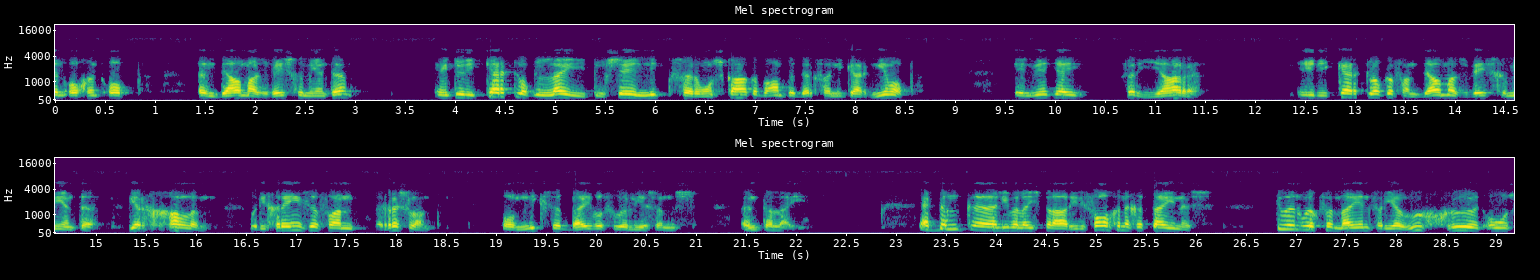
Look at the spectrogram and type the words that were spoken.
een oggend op in Delmas Wesgemeente en toe die kerkklok lui, toe sê Nik vir ons skakelbeampte Dirk van die kerk neem op. En weet jy vir jare het die kerkklokke van Delmas Wesgemeente weer galm oor die grense van Rusland om nikse Bybelvoorlesings in te lei. Ek dink uh, liewe luisteraar, hierdie volgende getuienis toon ook vir my en vir jou hoe groot ons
